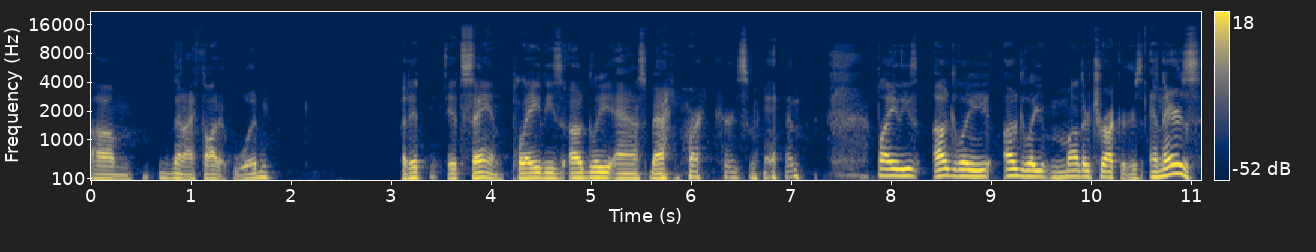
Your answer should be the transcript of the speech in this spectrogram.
um, than I thought it would. But it it's saying play these ugly ass back markers, man. Play these ugly, ugly mother truckers. And there's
